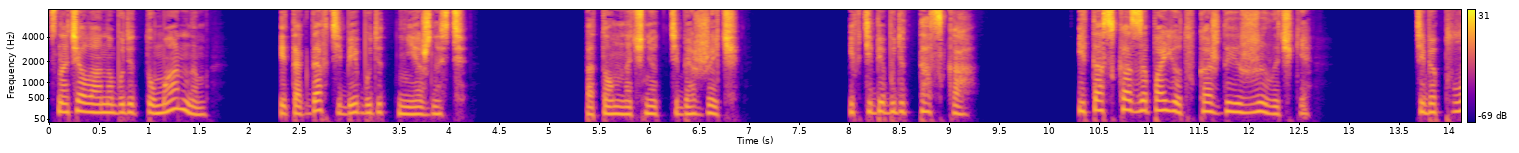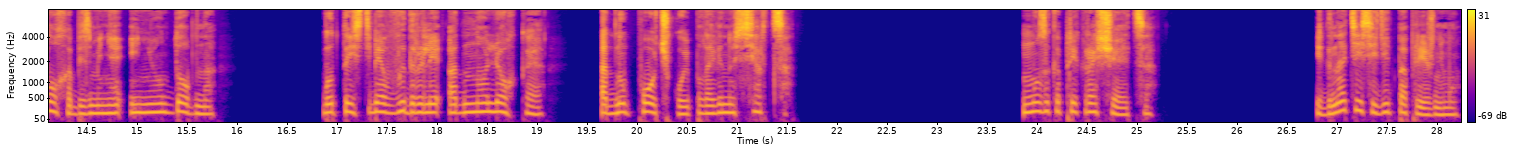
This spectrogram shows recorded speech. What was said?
Сначала оно будет туманным, и тогда в тебе будет нежность. Потом начнет тебя жечь, и в тебе будет тоска. И тоска запоет в каждой жилочке. Тебе плохо без меня и неудобно, будто из тебя выдрали одно легкое, одну почку и половину сердца. Музыка прекращается. Игнатий сидит по-прежнему.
